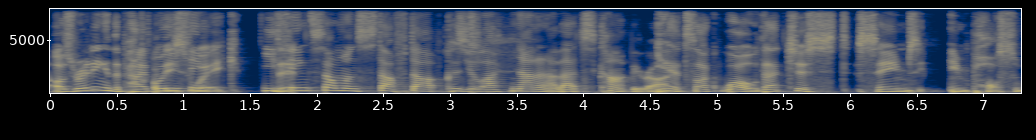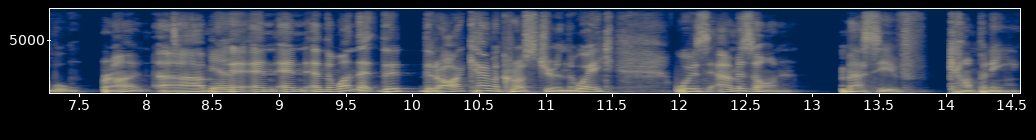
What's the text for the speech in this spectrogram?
I was reading in the paper this think, week. You that- think someone's stuffed up because you're like, no, no, no, that can't be right. yeah, it's like, whoa, that just seems impossible, right? Um, Yeah. And and and the one that, that that I came across during the week was Amazon, massive company,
